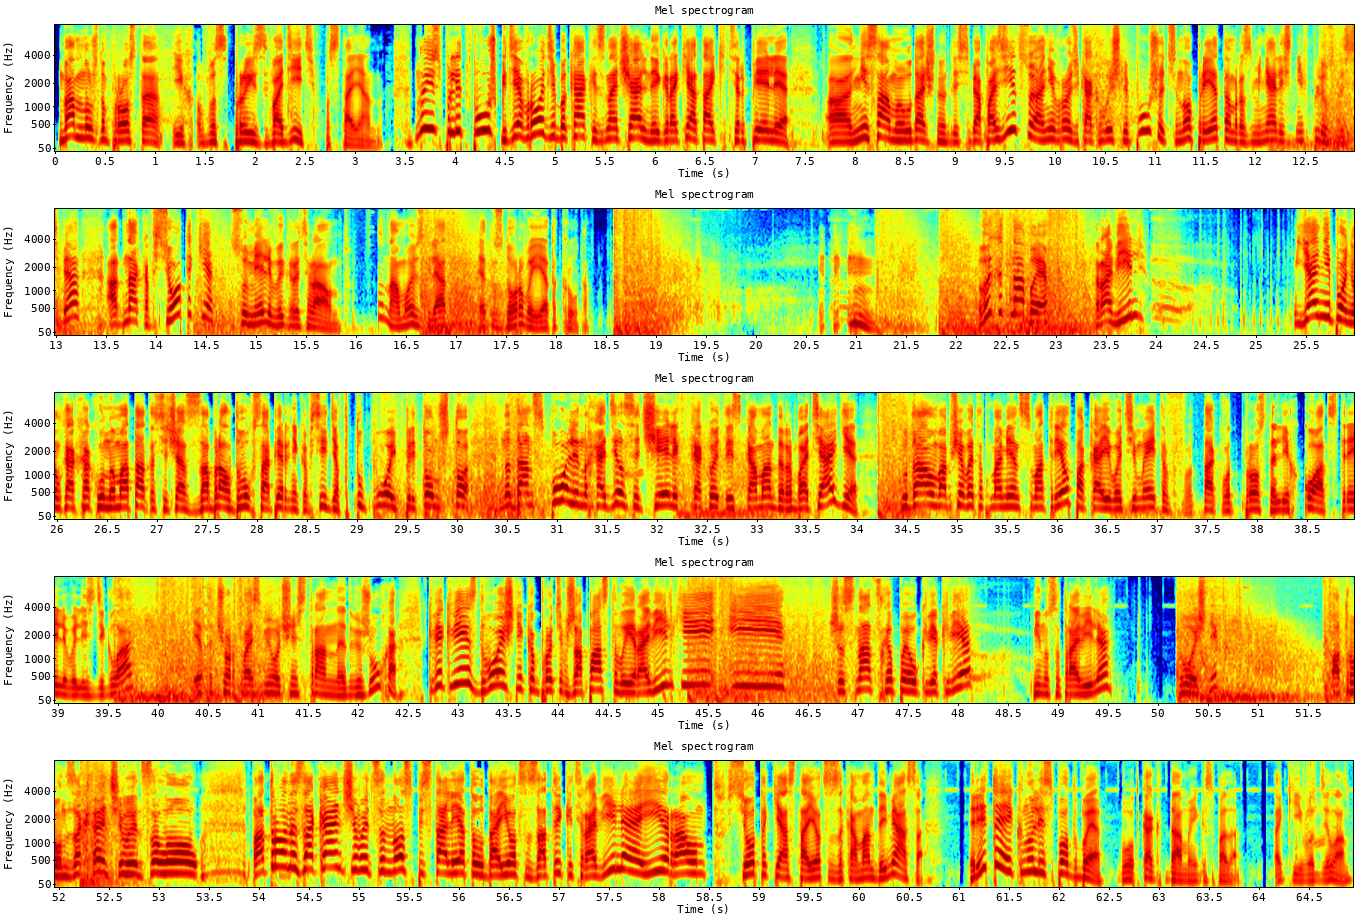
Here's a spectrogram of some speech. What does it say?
Вам нужно просто их воспроизводить постоянно. Ну и сплитпуш, где вроде бы как изначально игроки атаки терпели э, не самую удачную для себя позицию. Они вроде как вышли пушить, но при этом разменялись не в плюс для себя. Однако все-таки сумели выиграть раунд. Ну, на мой взгляд, это здорово и это круто. Выход на Б. Равиль. Я не понял, как Хакуна Матата сейчас забрал двух соперников, сидя в тупой, при том, что на Дансполе находился челик какой-то из команды Работяги. Куда он вообще в этот момент смотрел, пока его тиммейтов так вот просто легко отстреливали с дигла? Это, черт возьми, очень странная движуха. Квекве с двоечником против Жопастова и Равильки. И 16 хп у Квекве. Минус от Равиля. Двоечник. Патрон заканчивается, лол. Патроны заканчиваются, но с пистолета удается затыкать Равиля. И раунд все-таки остается за командой мяса. Ретейкнули спот Б. Вот как, дамы и господа. Такие вот дела.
